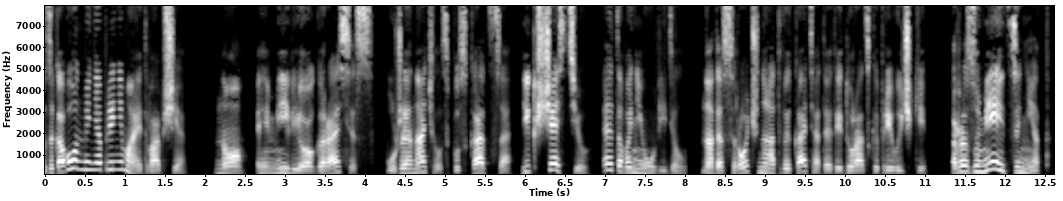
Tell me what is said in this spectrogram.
За кого он меня принимает вообще? Но Эмилио Грасис уже начал спускаться и, к счастью, этого не увидел. Надо срочно отвыкать от этой дурацкой привычки. Разумеется, нет.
